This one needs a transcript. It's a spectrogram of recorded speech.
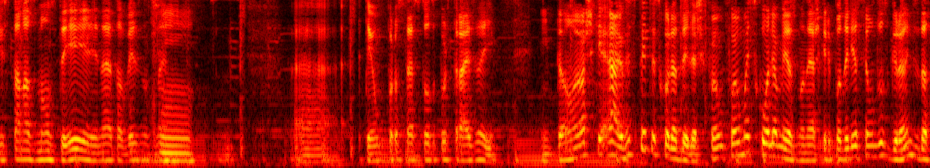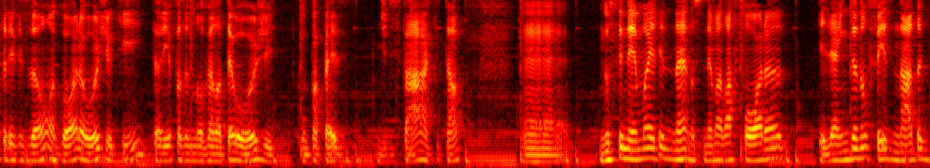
isso tá nas mãos dele, né? Talvez não né? É, tem um processo todo por trás aí. Então eu acho que. Ah, eu respeito a escolha dele. Acho que foi, foi uma escolha mesmo, né? Acho que ele poderia ser um dos grandes da televisão agora, hoje, aqui. Estaria fazendo novela até hoje, com papéis de destaque e tal. É, no cinema, ele, né? No cinema lá fora, ele ainda não fez nada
